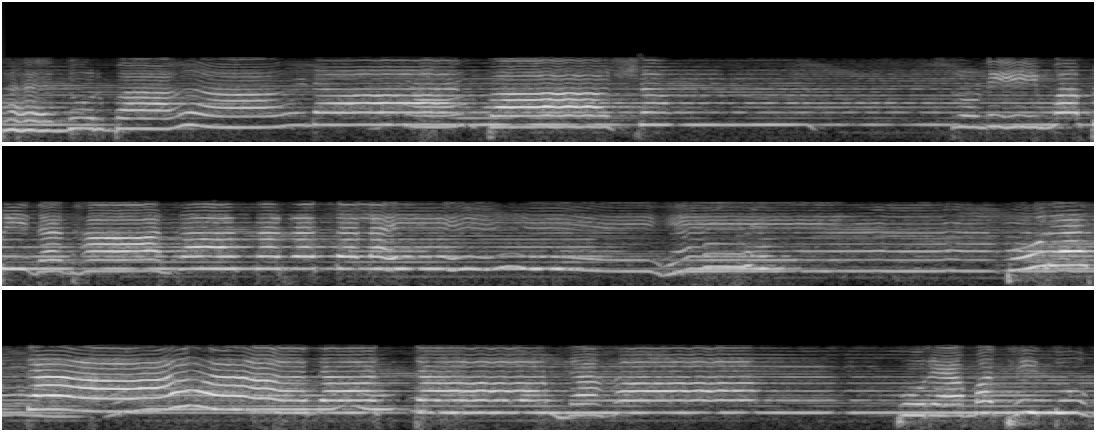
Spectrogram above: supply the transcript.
धनुर्बाणान् पाशम्। शृणीमपि दधाना करतलैः। पुरस्तादात्ताम्नः पुरमथितुः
